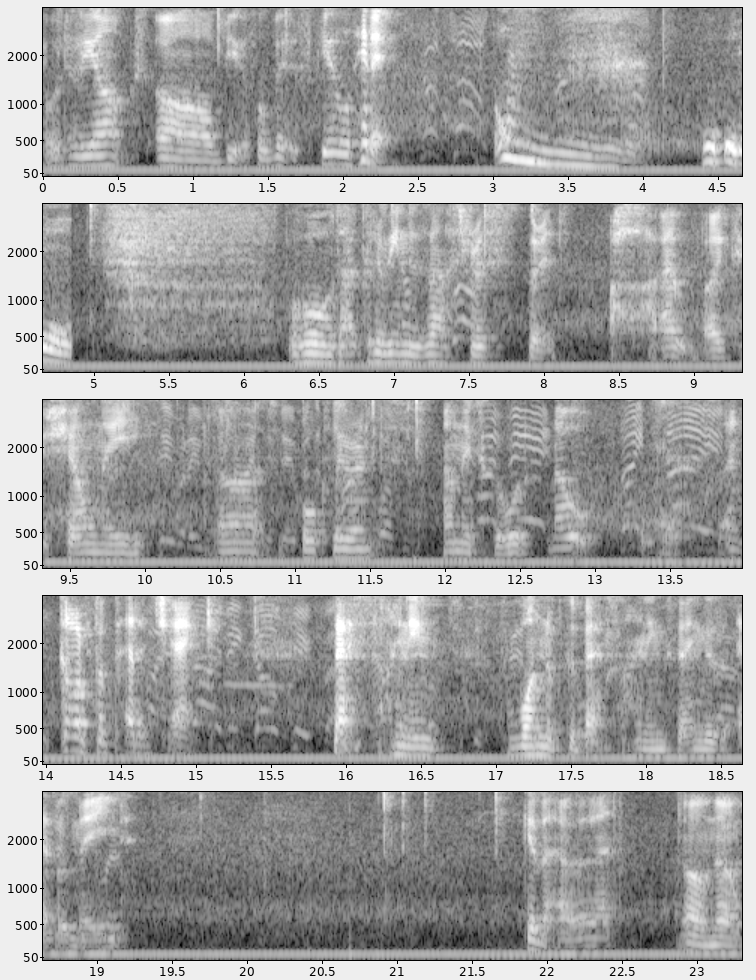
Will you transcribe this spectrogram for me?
Over to the Ox. Oh, beautiful bit of skill. Hit it! Ooh. Oh, oh that could have been disastrous, but it's oh, out by Koscielny. Oh, that's a poor clearance. And they've scored. No. Thank God for Petr Cech. Best signing. One of the best signings Wenger's ever made. Get that out of there. Oh no.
